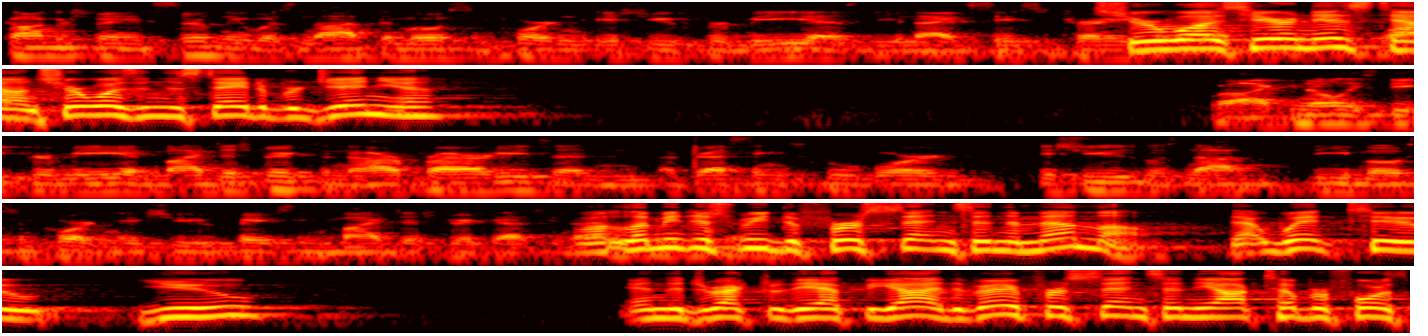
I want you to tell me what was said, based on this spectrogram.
Congressman, it certainly was not the most important issue for me as the United States Attorney. Sure was here in this town, sure was in the state of Virginia. Well, I can only speak for me and my district and our priorities, and addressing school board issues was not the most important issue facing my district as United. Well, let me just read the first sentence in the memo that went to you and the director of the FBI. The very first sentence in the October 4th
